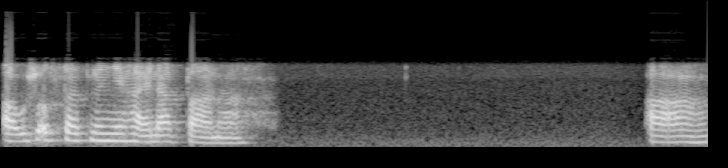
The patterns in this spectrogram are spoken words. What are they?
a už ostatné nechaj na pána. A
